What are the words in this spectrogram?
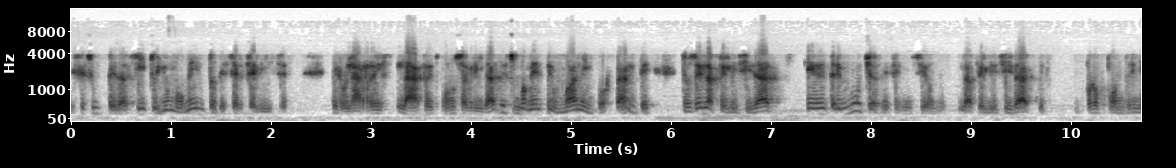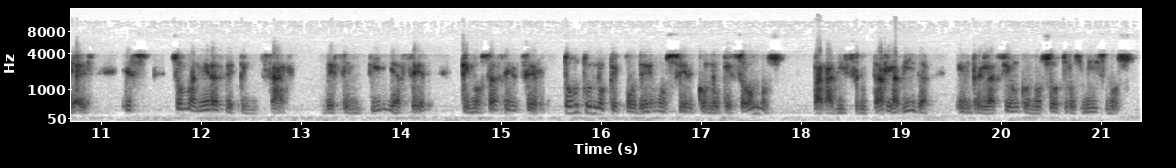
Ese es un pedacito y un momento de ser felices. Pero la, la responsabilidad es sumamente humana e importante. Entonces la felicidad, entre muchas definiciones, la felicidad que propondría es, es, son maneras de pensar, de sentir y hacer que nos hacen ser todo lo que podemos ser con lo que somos para disfrutar la vida en relación con nosotros mismos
